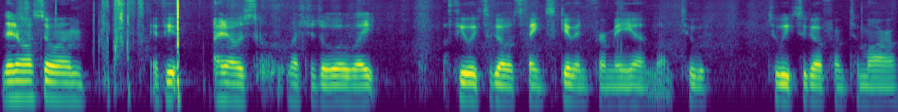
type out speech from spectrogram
Then also, um, if you, I know this question's a little late. A few weeks ago was Thanksgiving for me. Um, like two, two weeks ago from tomorrow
